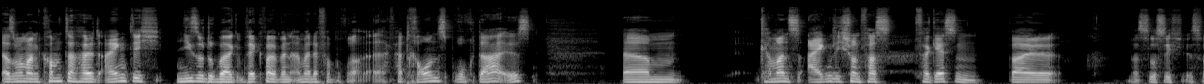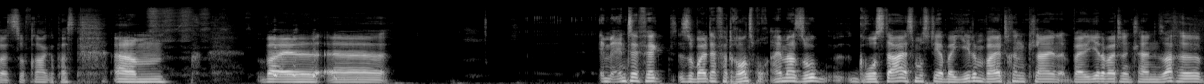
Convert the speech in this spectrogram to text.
also man kommt da halt eigentlich nie so drüber weg, weil wenn einmal der Verbra äh, Vertrauensbruch da ist, ähm, kann man es eigentlich schon fast vergessen, weil, was lustig ist, weil es zur Frage passt, ähm, weil, äh, im Endeffekt, sobald der Vertrauensbruch einmal so groß da ist, musst du ja bei jedem weiteren kleinen, bei jeder weiteren kleinen Sache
